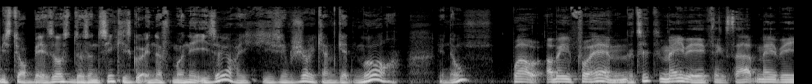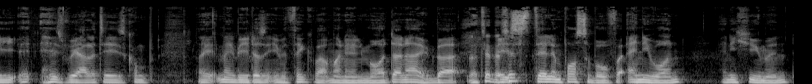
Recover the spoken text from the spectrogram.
Mr. Bezos doesn't think he's got enough money either. He, I'm sure he can get more, you know? Well, I mean, for him. Maybe he thinks that. Maybe his reality is comp- like maybe he doesn't even think about money anymore. I don't know, but That's it, that's it's it. still impossible for anyone, any human,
